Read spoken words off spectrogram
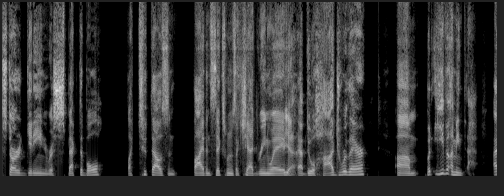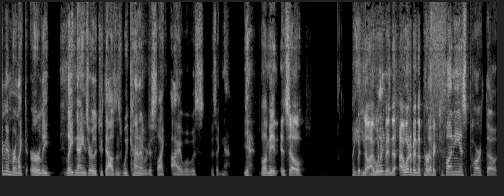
started getting respectable, like 2005 and six when it was like Chad Greenway and Yeah. Abdul Hodge were there. Um, but even, I mean, I remember in like the early, late 90s, early 2000s, we kind of were just like Iowa was was like, nah. yeah. Well, I mean, and so, but you- no, I would have been the, I would have been the perfect. The funniest part though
